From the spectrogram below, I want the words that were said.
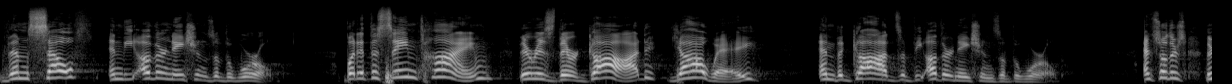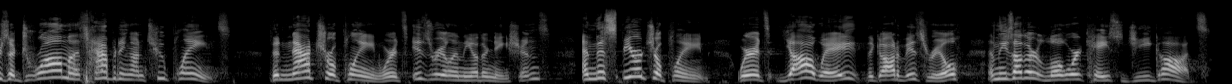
themselves and the other nations of the world. But at the same time, there is their God, Yahweh, and the gods of the other nations of the world. And so there's, there's a drama that's happening on two planes the natural plane, where it's Israel and the other nations, and the spiritual plane, where it's Yahweh, the God of Israel, and these other lowercase g gods.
